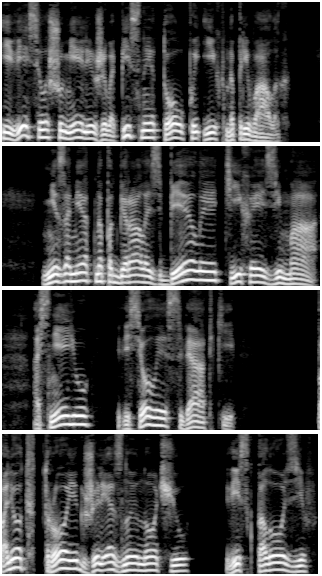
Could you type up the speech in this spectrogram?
и весело шумели живописные толпы их на привалах. Незаметно подбиралась белая тихая зима, а с нею веселые святки. Полет троек железную ночью, виск полозьев,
